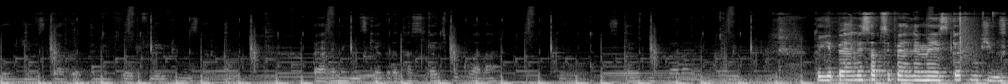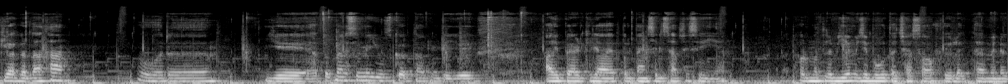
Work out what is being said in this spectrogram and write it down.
लोग यूज़ क्या करते हैं प्रो क्रिएट यूज़ करता हूँ। पहले मैं यूज़ किया करता था स्केच बुक वाला तो स्केच बुक वाला तो ये पहले, सबसे पहले मैं स्केच बुक यूज़ किया करता था, और ये एप्पल पेंसिल में यूज़ करता हूँ, क्योंकि ये आईपैड के लिए एप्पल पेंसिल हिसाब से सही है। और मतलब ये मुझे बहुत अच्छा सॉफ्टवेयर लगता है, मैंने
